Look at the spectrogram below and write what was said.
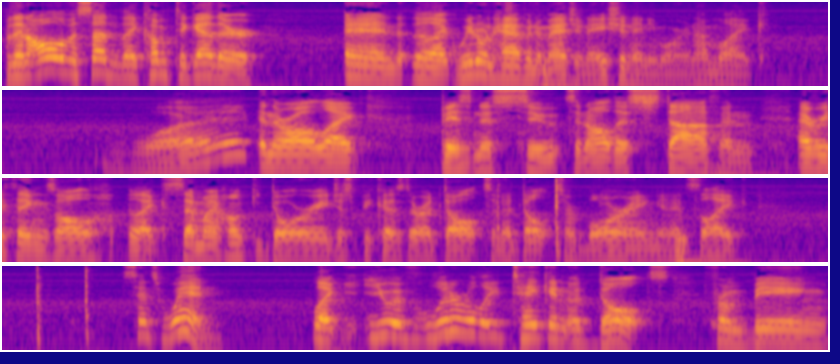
But then all of a sudden they come together and they're like, "We don't have an imagination anymore," and I'm like, "What?" And they're all like business suits and all this stuff and everything's all like semi hunky dory just because they're adults and adults are boring and it's like since when like you have literally taken adults from being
